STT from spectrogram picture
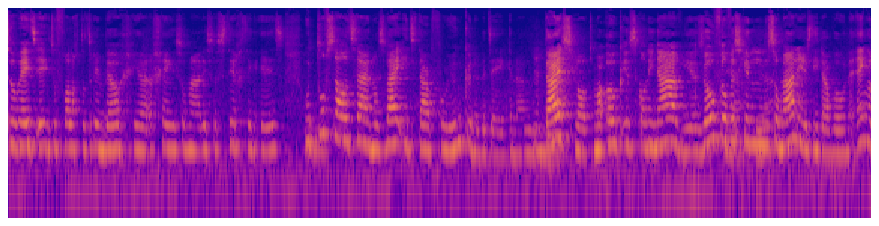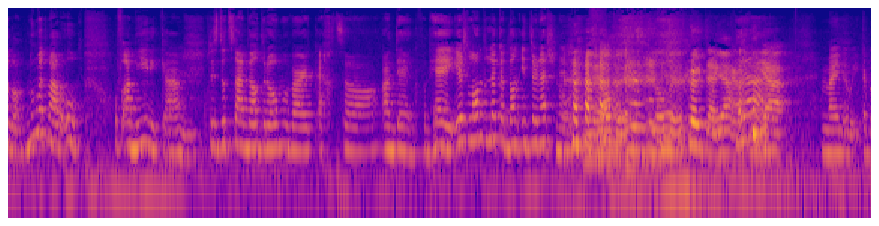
Zo weet ik toevallig dat er in België geen Somalische stichting is. Hoe tof zou het zijn als wij iets daar voor hun kunnen betekenen? Mhm. Duitsland, maar ook in Scandinavië. Zoveel verschillende Somaliërs die daar wonen. Engeland, noem het maar op of Amerika. Mhm. Dus dat zijn wel dromen waar ik echt uh, aan denk. Van hé, hey, eerst landelijk en dan international. Ja, Groot denken. Ja. ja. Mijn, oh, ik, heb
